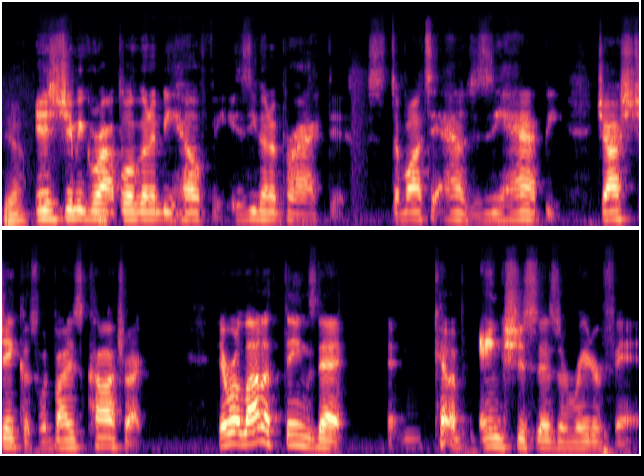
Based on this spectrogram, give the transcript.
Yeah. Is Jimmy Garoppolo going to be healthy? Is he going to practice? Davante Adams, is he happy? Josh Jacobs, what about his contract? There were a lot of things that kind of anxious as a Raider fan.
